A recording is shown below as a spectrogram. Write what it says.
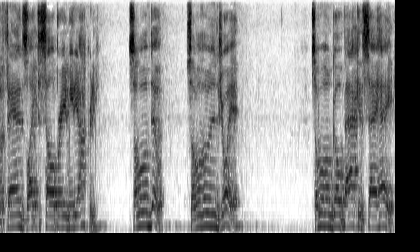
But fans like to celebrate mediocrity. Some of them do. Some of them enjoy it. Some of them go back and say, hey,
